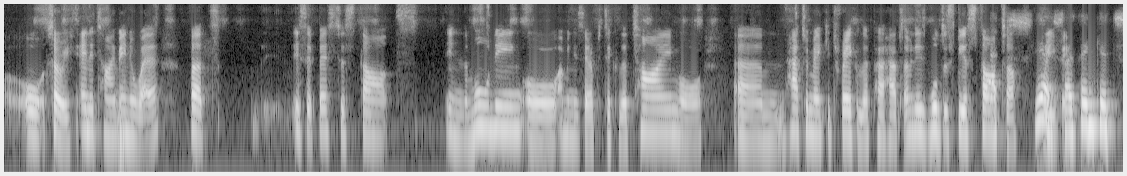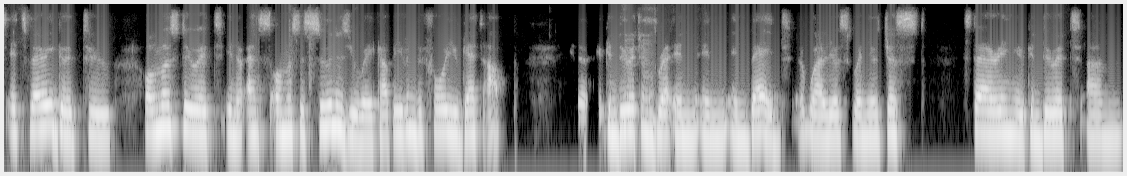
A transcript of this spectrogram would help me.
or sorry, anytime, anywhere. But is it best to start in the morning, or I mean, is there a particular time, or um, how to make it regular? Perhaps I mean, it will just be a starter. Yes, yes I think it's it's very good to almost do it. You know, as almost as soon as you wake up, even before you get up. You, can do mm-hmm. it in, in in in bed while you're when you're just staring. You can do it. Um,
